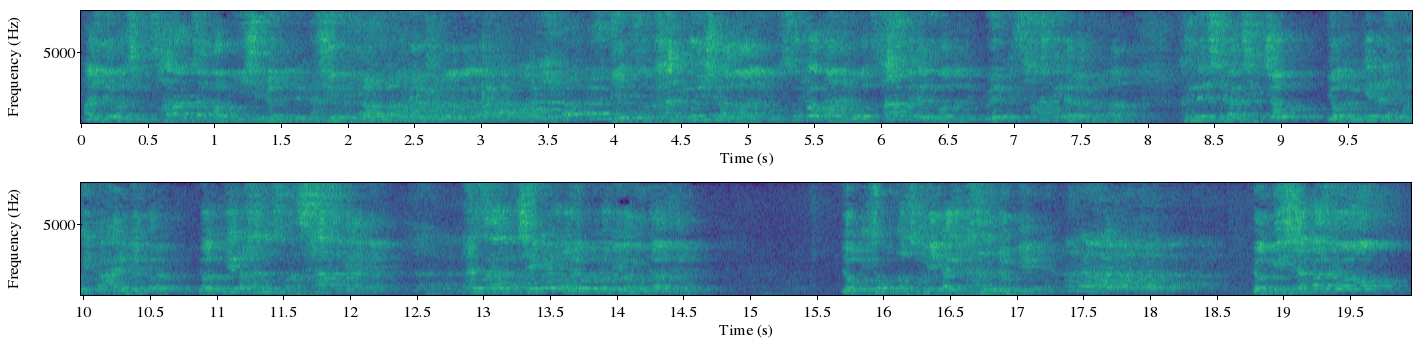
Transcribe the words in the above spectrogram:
아니 내가 지금 사람 짬밥 20년인데 지금 이런 소리를 들어야 되나 아니 이게 무슨 단군 신화도 아니고 쑥가 많은 거가 사람이 되는 건데 왜 이렇게 사람이 되라 그러나 근데 제가 직접 연기를 해보니까 알겠더라고요 연기를 하는 순간 사람이 아니야 세상에서 제일 어려운 연기가 뭔지 아세요? 여기서부터 저기까지 가는 연기예요 연기 시작하세요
